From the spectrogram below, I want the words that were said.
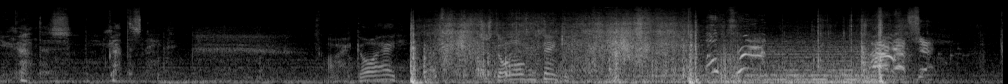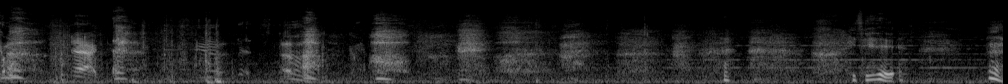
You got this. You got this, Nate. All right, go ahead. Just don't overthink it. Oh, crap! Ah, I got shit. Come on. I did it. Of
